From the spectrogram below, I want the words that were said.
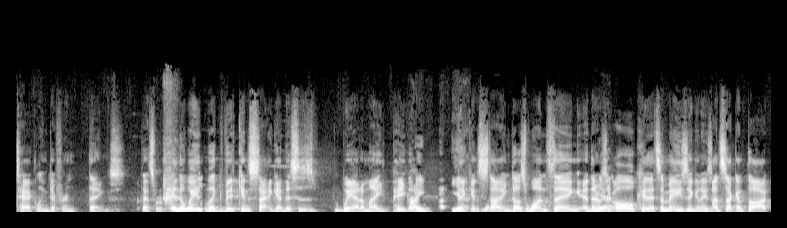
tackling different things. That's what in the way like Wittgenstein. Again, this is way out of my pay grade. Yeah, Wittgenstein no, I, does one thing, and then yeah. I was like, "Oh, okay, that's amazing." And on second thought,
